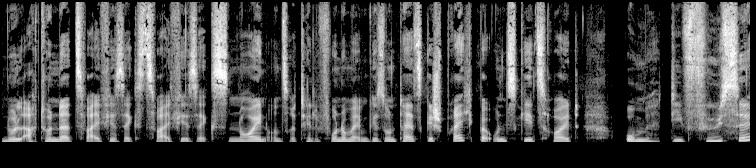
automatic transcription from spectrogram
0800 246 2469, unsere Telefonnummer im Gesundheitsgespräch. Bei uns geht es heute um die Füße.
